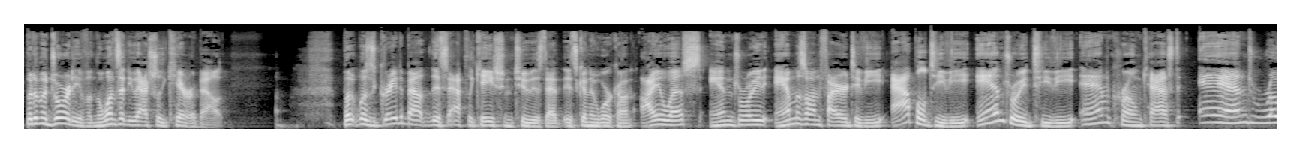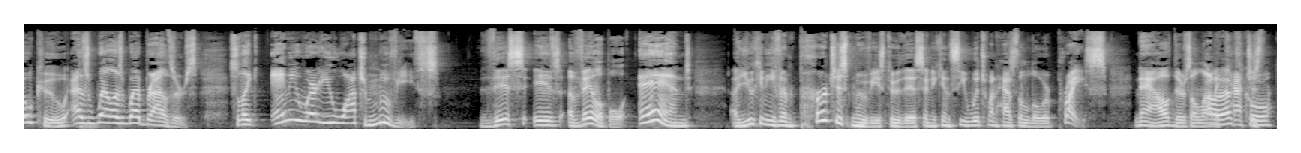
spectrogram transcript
but a majority of them, the ones that you actually care about. But what's great about this application too is that it's going to work on iOS, Android, Amazon Fire TV, Apple TV, Android TV, and Chromecast and Roku, as well as web browsers. So, like anywhere you watch movies, this is available. And uh, you can even purchase movies through this, and you can see which one has the lower price. Now, there's a lot Oh, of catches. cool.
